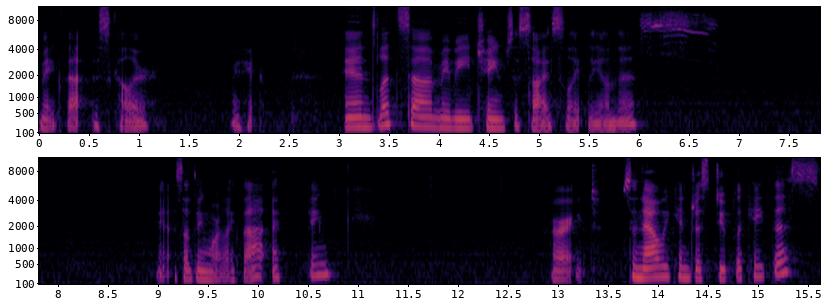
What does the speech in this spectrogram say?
make that this color right here. And let's uh, maybe change the size slightly on this. Yeah, something more like that, I think. All right, so now we can just duplicate this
